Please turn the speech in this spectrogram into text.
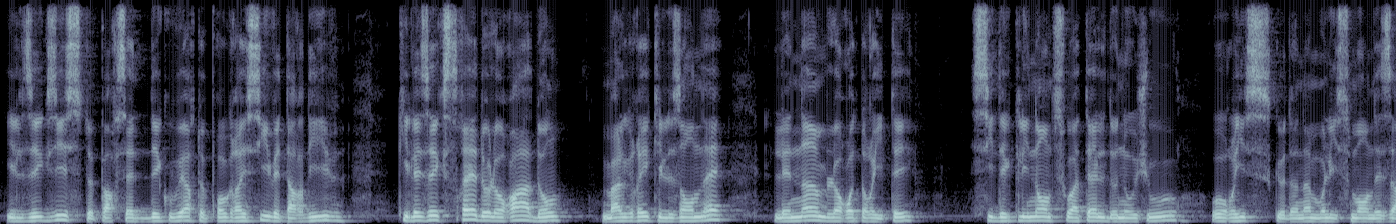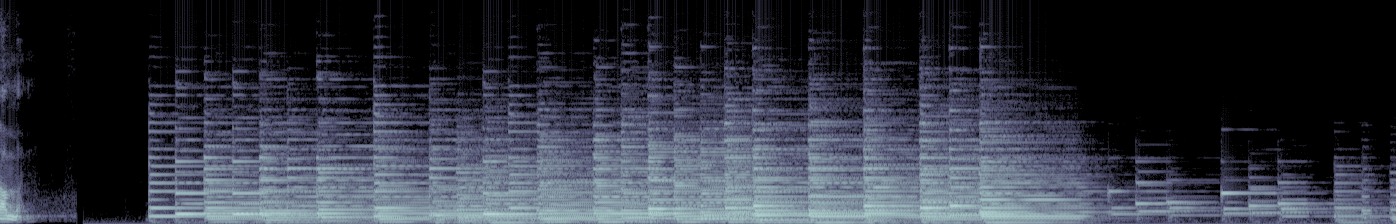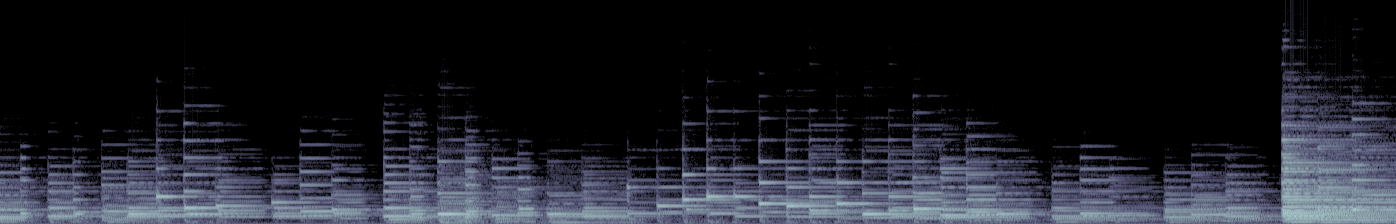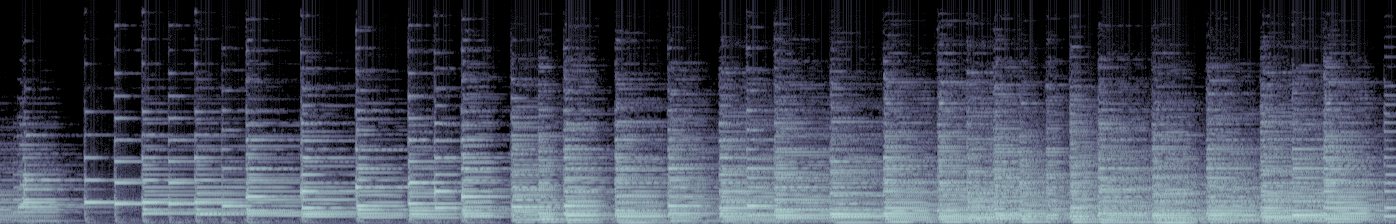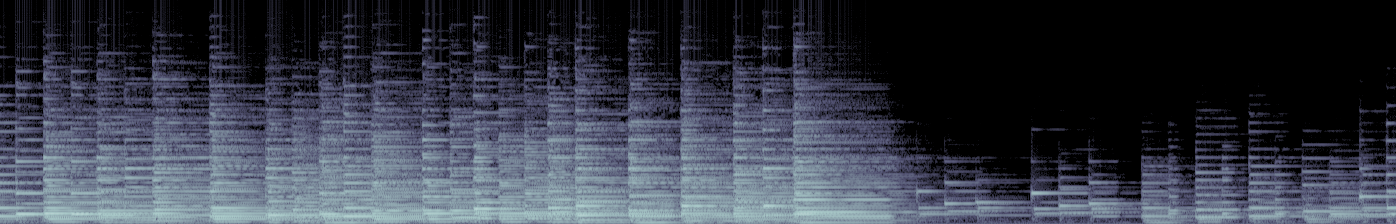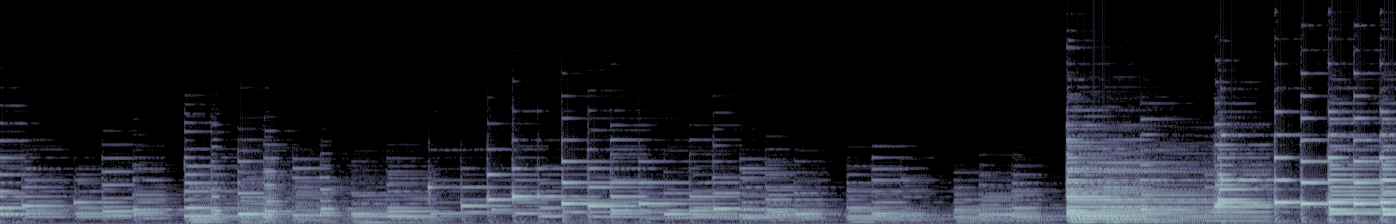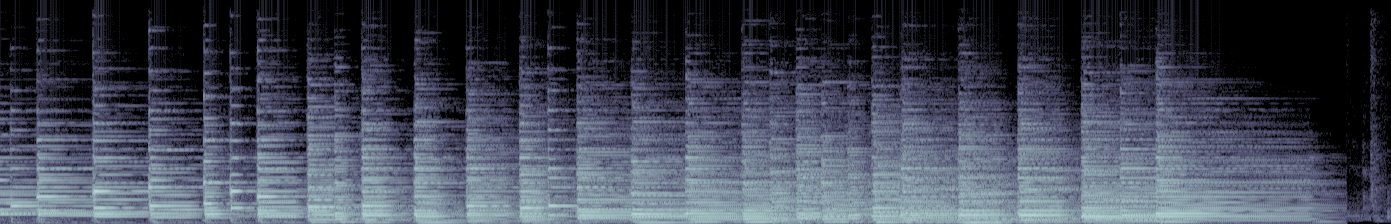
ils existent par cette découverte progressive et tardive qui les extrait de l'aura dont, malgré qu'ils en aient, les nimble leur autorité, si déclinante soit-elle de nos jours, au risque d'un amollissement des âmes.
